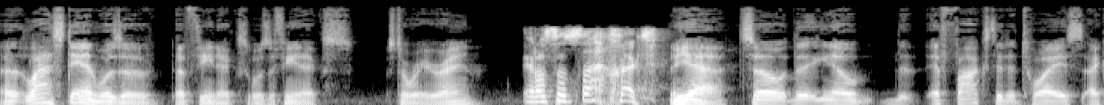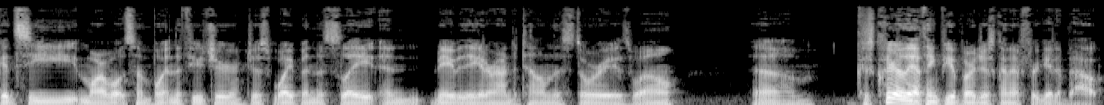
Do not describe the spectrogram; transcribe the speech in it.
uh, Last Stand was a, a Phoenix was a Phoenix story, right? It also sucked. Yeah. So the you know if Fox did it twice, I could see Marvel at some point in the future just wiping the slate, and maybe they get around to telling the story as well. Because um, clearly, I think people are just going to forget about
